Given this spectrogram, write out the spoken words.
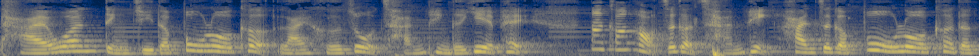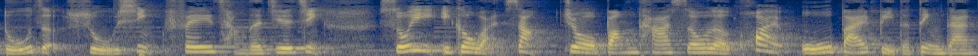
台湾顶级的部落客来合作产品的业配。那刚好这个产品和这个部落客的读者属性非常的接近。所以一个晚上就帮他收了快五百笔的订单。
